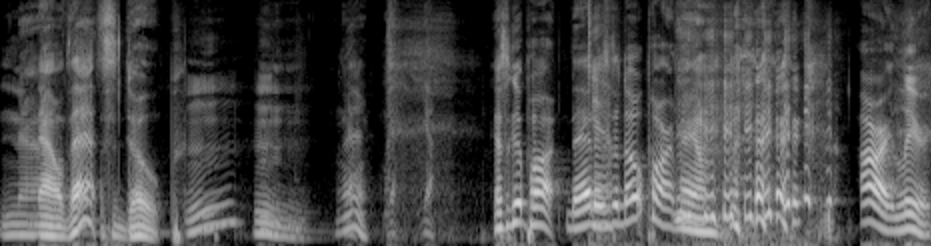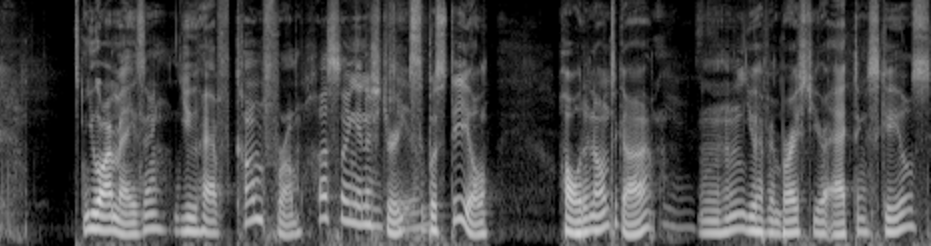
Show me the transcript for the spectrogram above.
Now, Now that's dope. Mm-hmm. Mm-hmm. yeah. That's a good part. That is Yeah. the dope part, man. All right, lyric. You are amazing. You have come from hustling in the Thank streets, you. but still holding on to God. hmm You have embraced your acting skills,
